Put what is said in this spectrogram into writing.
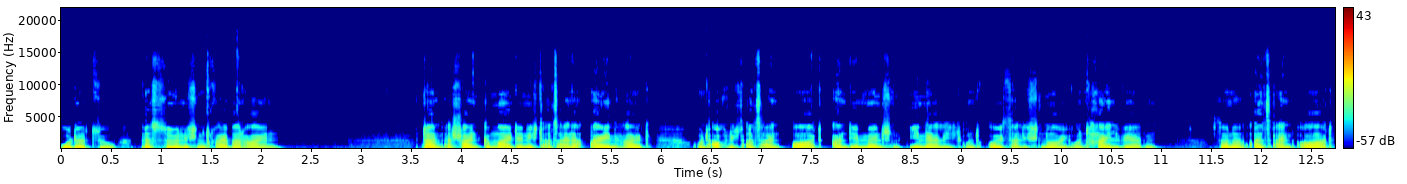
oder zu persönlichen Reibereien dann erscheint Gemeinde nicht als eine Einheit und auch nicht als ein Ort, an dem Menschen innerlich und äußerlich neu und heil werden, sondern als ein Ort,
